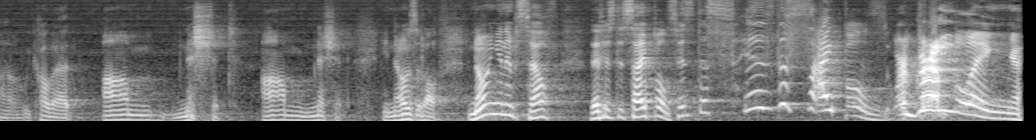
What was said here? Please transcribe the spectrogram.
uh, we call that omniscient. Omniscient. He knows it all. Knowing in himself that his disciples, his, his disciples, were grumbling.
